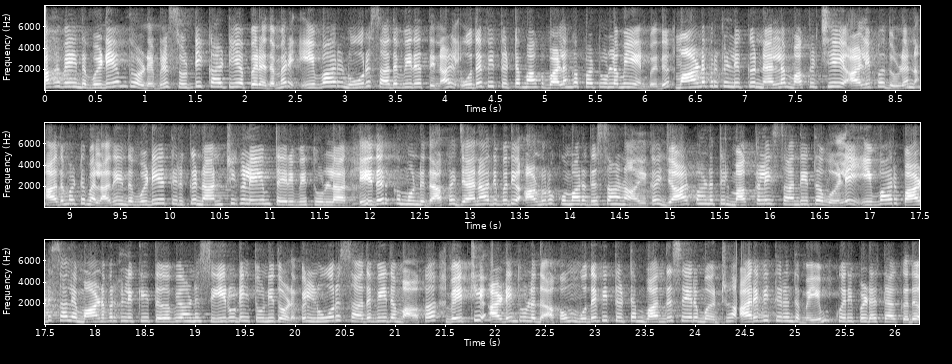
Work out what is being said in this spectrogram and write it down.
ஆகவே இந்த விடயம் தொடர்பில் சுட்டிக்காட்டிய பிரதமர் இவ்வாறு நூறு சதவீதத்தினால் உதவி திட்டமாக வழங்கப்பட்டுள்ளமை என்பது மாணவர்களுக்கு நல்ல மகிழ்ச்சியை அளிப்பதுடன் அது மட்டுமல்லாது இந்த விடயத்திற்கு நன்றிகளையும் தெரிவித்துள்ளார். இதற்கு முன்னதாக ஜனாதிபதி அனுரகுமார் திசாநாயக யாழ்ப்பாணத்தில் மக்களை சந்தித்த வேளை இவ்வாறு பாடசாலை மாணவர்களுக்கு தேவையான சீருடை துணி தொடர்பில் நூறு சதவீதமாக வெற்றி அடைந்துள்ளதாகவும் உதவி திட்டம் வந்து சேரும் என்று அறிவித்திருந்தமையும் குறிப்பிடத்தக்கது.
